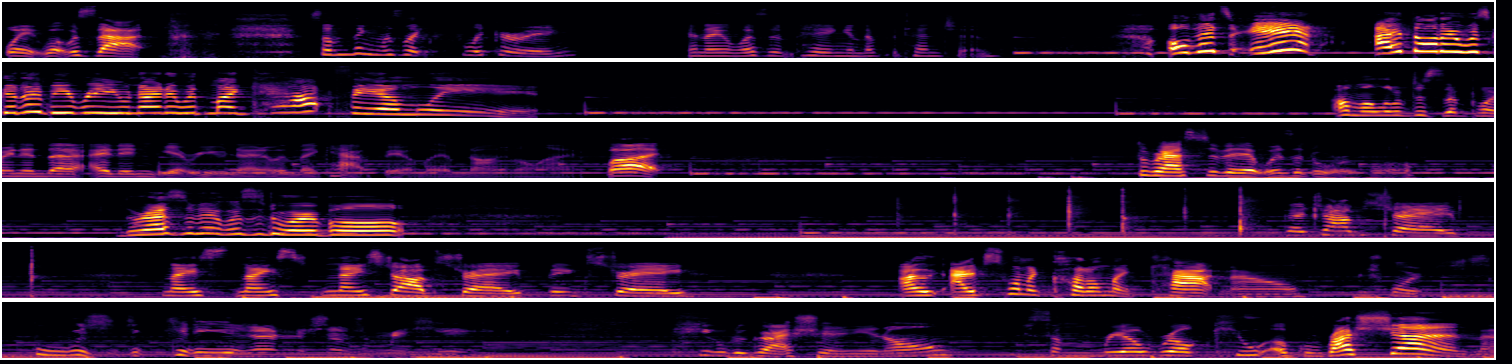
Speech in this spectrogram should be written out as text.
Wait, what was that? Something was like flickering and I wasn't paying enough attention. Oh, that's it! I thought I was gonna be reunited with my cat family. I'm a little disappointed that I didn't get reunited with my cat family, I'm not gonna lie. But the rest of it was adorable. The rest of it was adorable. Good job, Stray. Nice, nice, nice job, Stray. Big Stray. I, I just want to cuddle my cat now. I just want to squish the kitty and some cute aggression, you know? Some real, real cute aggression.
